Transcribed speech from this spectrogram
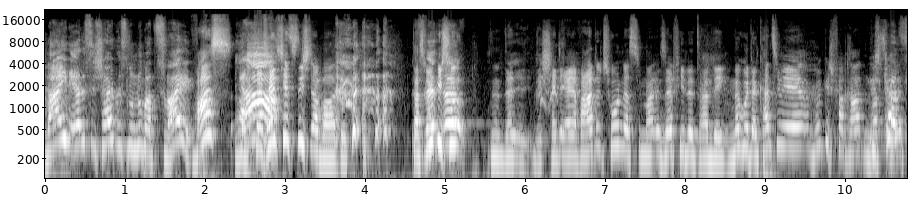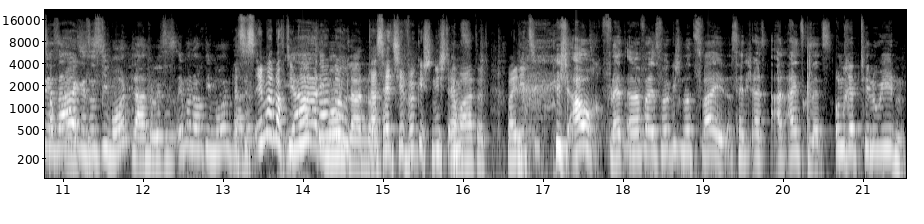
Nein, Erde ist die Scheibe, ist nur Nummer 2. Was? Ja! Ach, das hätte ich jetzt nicht erwartet. Das wirklich so. Äh, Ich hätte erwartet schon, dass sehr viele dran denken. Na gut, dann kannst du mir wirklich verraten, Ich kann es dir sagen, eins es ist die Mondlandung. Es ist immer noch die Es Mondlandung. ist immer noch die, Ja, Mondlandung? die Mondlandung. Das hätte ich hier wirklich nicht erwartet. Weil die, Ich auch. Flat Earther ist wirklich nur 2. Das hätte ich als an 1 gesetzt. Und Reptiloiden.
